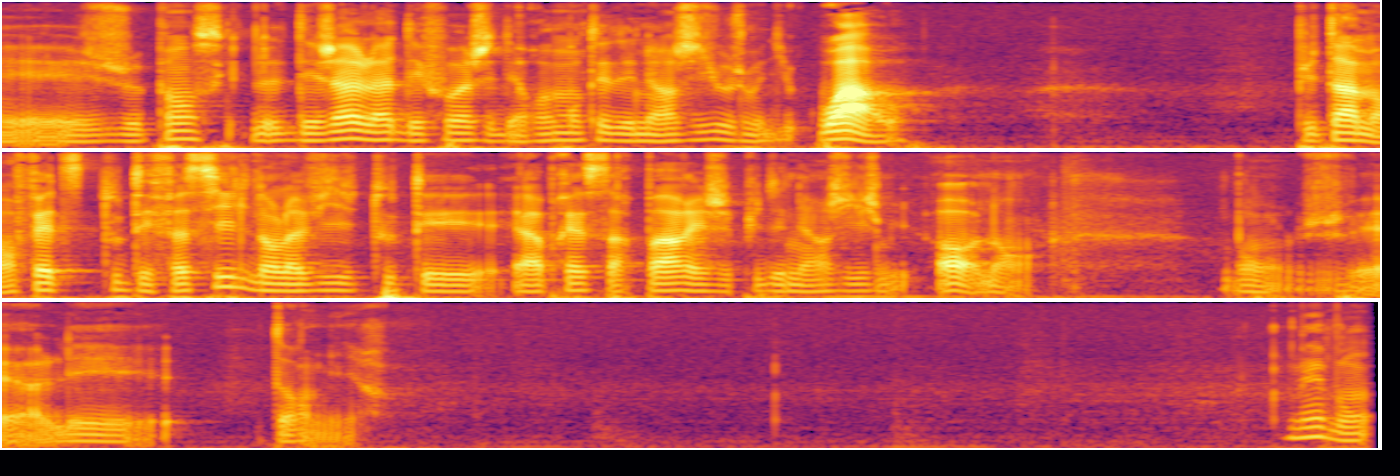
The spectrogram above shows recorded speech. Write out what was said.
Et je pense que déjà là, des fois, j'ai des remontées d'énergie où je me dis waouh! Putain, mais en fait, tout est facile dans la vie, tout est. Et après, ça repart et j'ai plus d'énergie. Je me dis oh non, bon, je vais aller dormir. Mais bon.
